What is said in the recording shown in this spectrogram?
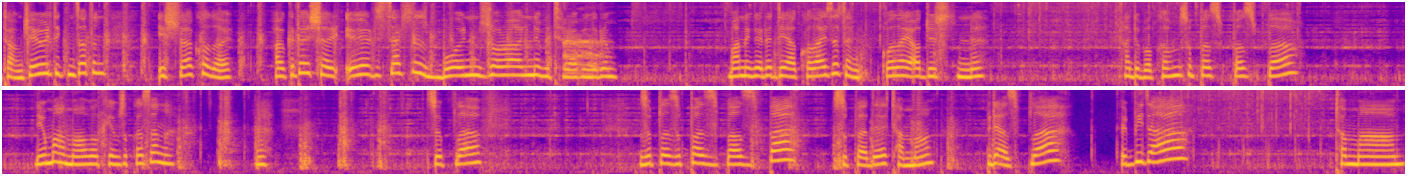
Tamam çevirdik zaten işler kolay. Arkadaşlar eğer isterseniz bu oyunu zor haline bitirebilirim. Bana göre diğer kolay zaten kolay adı üstünde. Hadi bakalım zıpla zıpla zıpla. Ne mal bakayım zıplasana. Heh. Zıpla. Zıpla zıpla zıpla zıpla. Zıpladı tamam. Bir daha zıpla. Ve bir daha. Tamam.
